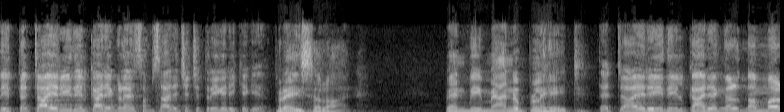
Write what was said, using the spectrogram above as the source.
നീ തെറ്റായ രീതിയിൽ കാര്യങ്ങളെ സംസാരിച്ച് ചിത്രീകരിക്കുക Praise the Lord. When we manipulate, തെറ്റായ രീതിയിൽ കാര്യങ്ങൾ നമ്മൾ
